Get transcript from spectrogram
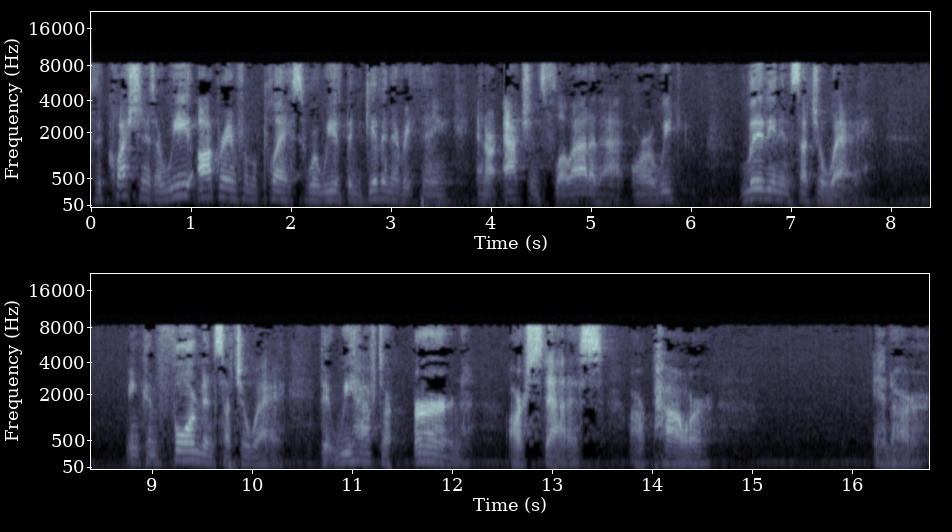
So the question is are we operating from a place where we have been given everything and our actions flow out of that? Or are we living in such a way, being conformed in such a way, that we have to earn our status, our power, and our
